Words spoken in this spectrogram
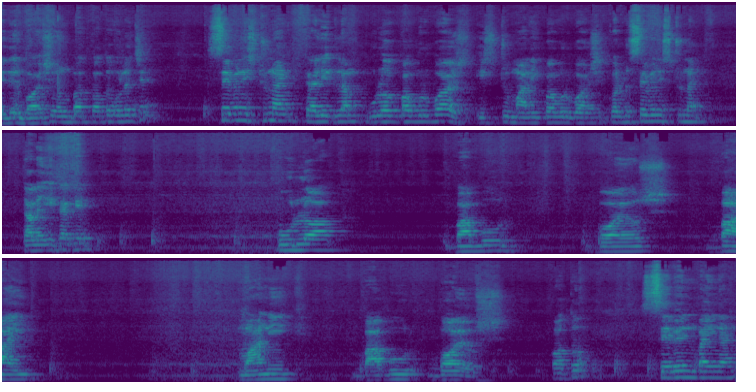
এদের বয়সের অনুপাত কত বলেছে? সেভেন ইস টু নাইন তাহলে লিখলাম পুলক বাবুর বয়স ইস টু মানিক বাবুর বয়স equal to seven is to nine তাহলে এটাকে পুলক, বাবুর বয়স বাই, মানিক বাবুর বয়স। কত? সেভেন বাই নাইন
